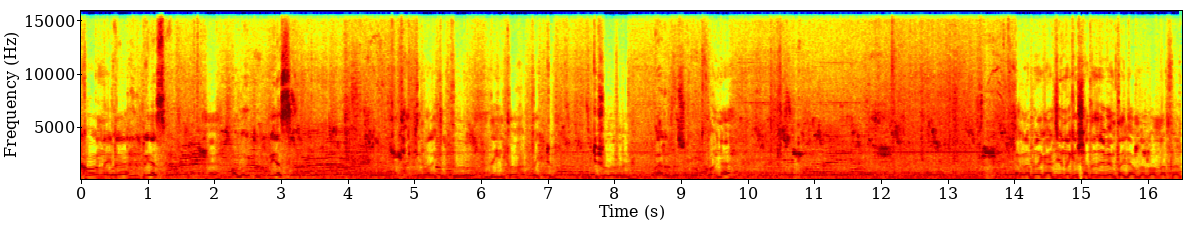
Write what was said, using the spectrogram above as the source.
এখন এটা টুলপি আছে। হ্যাঁ? ভালো টুলপি আছে। থাকতে পারে কিন্তু দেখি তো হাতটা একটু একটু সোজা করেন। পারে না শুনো হয় না? আপনারা গার্জিয়ানরা কেউ সাথে যাবেন? তাইলে আমরা নন আপনার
